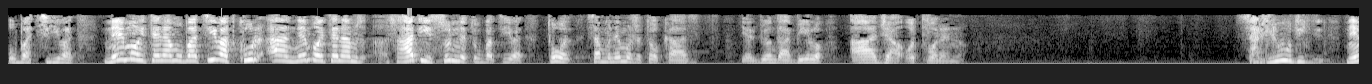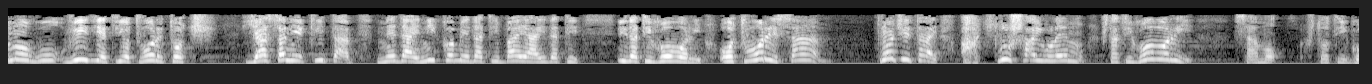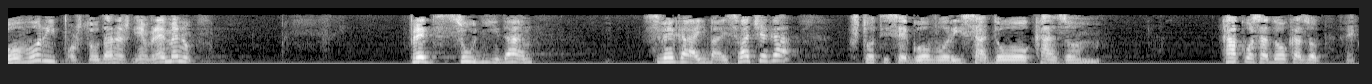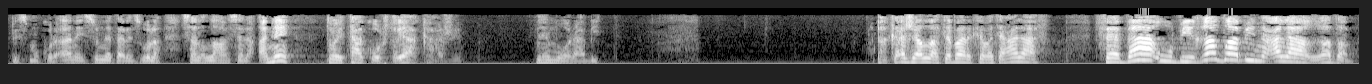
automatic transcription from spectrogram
ubacivat, Nemojte nam ubacivat Kur'an, nemojte nam hadis sunnet ubacivat, To, samo ne može to kazati. Jer bi onda bilo ađa otvoreno. Zar ljudi ne mogu vidjeti i otvoriti oči? Jasan je kitab, ne daj nikome da ti baja i da ti, i da ti govori. Otvori sam, pročitaj, a slušaj u lemu, šta ti govori? Samo što ti govori, pošto u današnjem vremenu, pred sudnji dan, svega ima i svačega, što ti se govori sa dokazom. Kako sa dokazom? Rekli smo Kur'ana i sunneta Rezula, sallallahu sallam. A ne, to je tako što ja kažem. Ne mora biti. Pa kaže Allah, tabaraka wa ta'ala, feba'u bi gadabin ala gadab.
